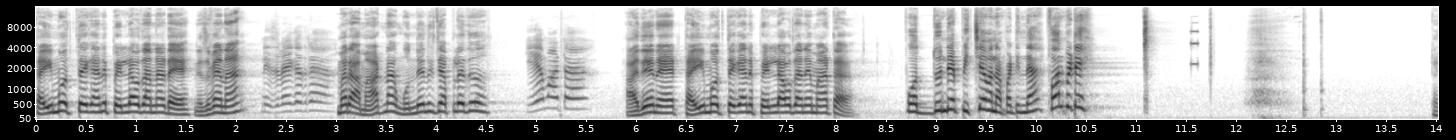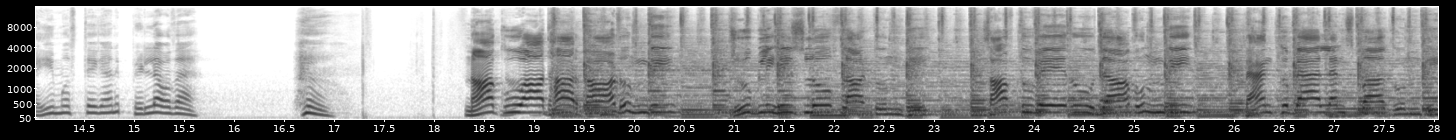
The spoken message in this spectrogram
టైం వస్తే గానీ పెళ్ళి అవదన్నాడే నిజమేనా? నిజమే కదరా. మరి ఆ మాట నాకు ముందెందుకు చెప్పలేదు? ఏ మాట? అదేనే టైం వస్తే గానీ పెళ్ళి అవదనే మాట. పొద్దున్నే పిచ్చేమన్నా పట్టిందా? ఫోన్ పెట్టే టైం వస్తే గానీ పెళ్ళి అవదా? నాకు ఆధార్ కార్డ్ ఉంది జూబ్లీ హిల్స్లో ఫ్లాట్ ఉంది సాఫ్ట్వేర్ జాబ్ ఉంది బ్యాంక్ బ్యాలెన్స్ బాగుంది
